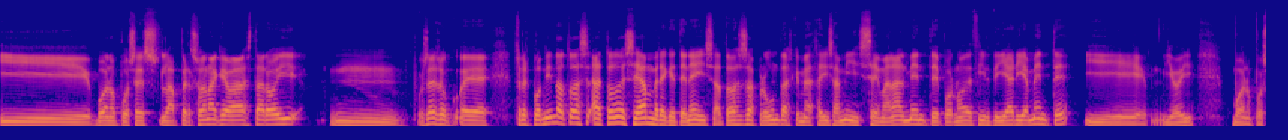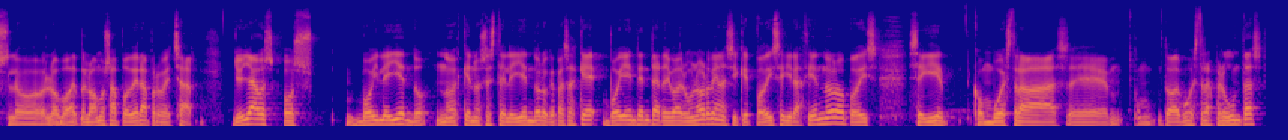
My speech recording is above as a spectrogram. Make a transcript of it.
Y bueno, pues es la persona que va a estar hoy. mm, Pues eso, eh, respondiendo a, todas, a todo ese hambre que tenéis, a todas esas preguntas que me hacéis a mí semanalmente, por no decir diariamente, y, hoy, bueno, pues lo vamos a poder aprovechar. Yo ya os, os voy leyendo, no es que no se esté leyendo, lo que pasa es que voy a intentar llevar un orden, así que podéis seguir haciéndolo, podéis seguir con vuestras, eh, con todas vuestras preguntas.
